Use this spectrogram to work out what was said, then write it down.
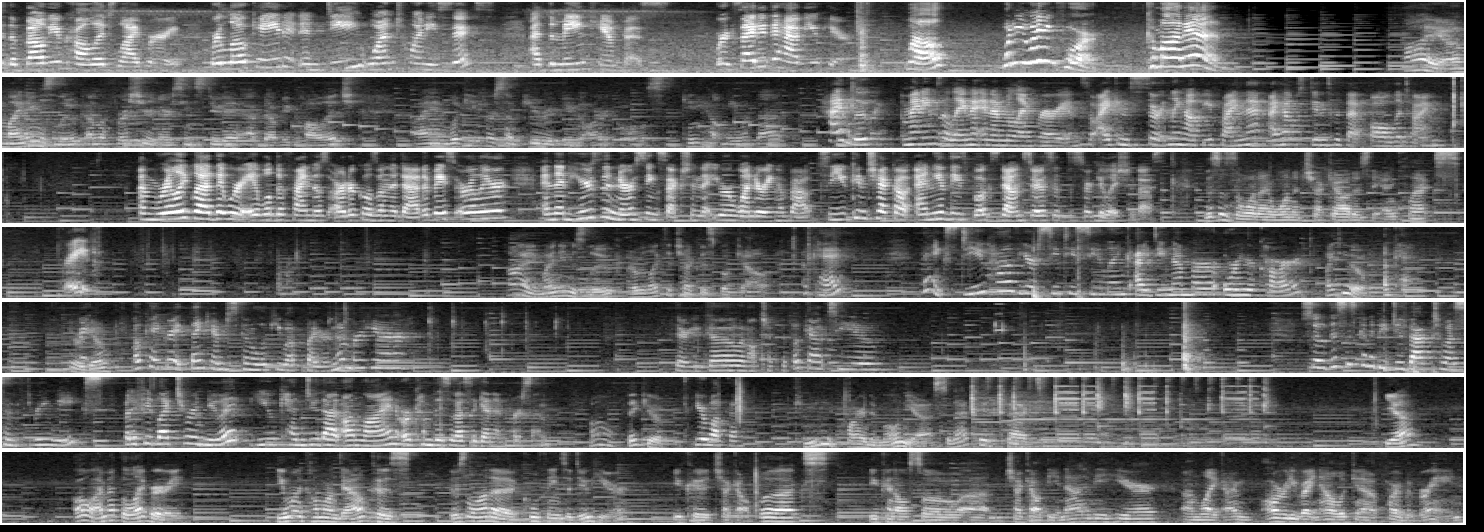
welcome to the Bellevue College Library. We're located in D126 at the main campus. We're excited to have you here. Well, what are you waiting for? Come on in. Hi, um, my name is Luke. I'm a first year nursing student at Bellevue College. I am looking for some peer-reviewed articles. Can you help me with that? Hi Luke, my name is Elena and I'm a librarian, so I can certainly help you find that. I help students with that all the time. I'm really glad that we are able to find those articles on the database earlier. And then here's the nursing section that you were wondering about. So you can check out any of these books downstairs at the circulation desk. This is the one I want to check out is the NCLEX. Great. Hi, my name is Luke. I would like to check this book out. Okay. Thanks. Do you have your CTC Link ID number or your card? I do. Okay. There we go. Okay, great. Thank you. I'm just going to look you up by your number here. There you go, and I'll check the book out to you. So this is going to be due back to us in three weeks, but if you'd like to renew it, you can do that online or come visit us again in person. Oh, thank you. You're welcome. Community acquired pneumonia, so that could affect... Yeah? Oh, I'm at the library. Do you want to come on down? Because there's a lot of cool things to do here. You could check out books. You can also um, check out the anatomy here. Um, like I'm already right now looking at a part of a brain.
